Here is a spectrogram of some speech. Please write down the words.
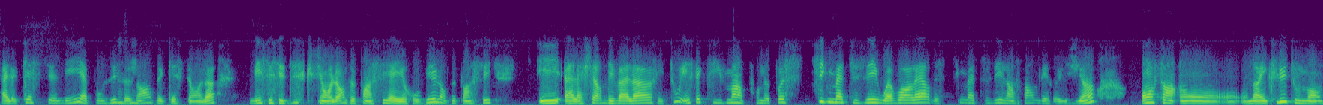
à le questionner, à poser ce mm-hmm. genre de questions-là. Mais c'est ces discussions-là. On peut penser à Héroville, on peut penser et à la charte des valeurs et tout. Effectivement, pour ne pas stigmatiser ou avoir l'air de stigmatiser l'ensemble des religions, on, on, on, a inclus tout le monde.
